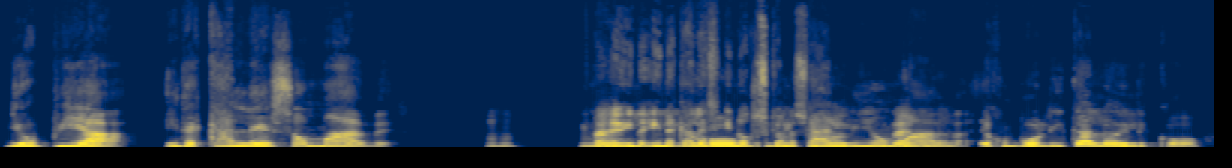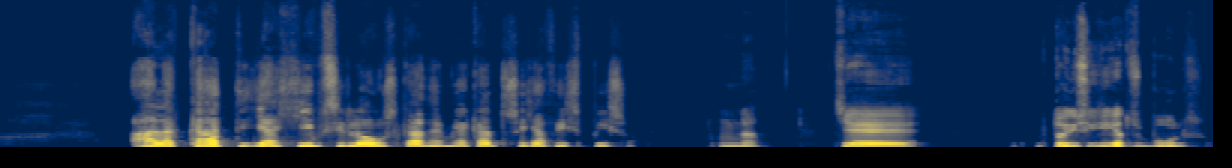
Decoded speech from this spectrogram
η οποία είναι καλές ομάδες. Μμμ. Ναι, είναι, είναι καλές, είναι όντως είναι καλές καλή ομάδες. Ναι, ναι, ομάδα. ναι. Έχουν πολύ καλό υλικό. Αλλά κάτι για χύψη λόγους κάθε μία κάτι τους έχει αφήσει πίσω. Ναι. Και το ίδιο και για τους Bulls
